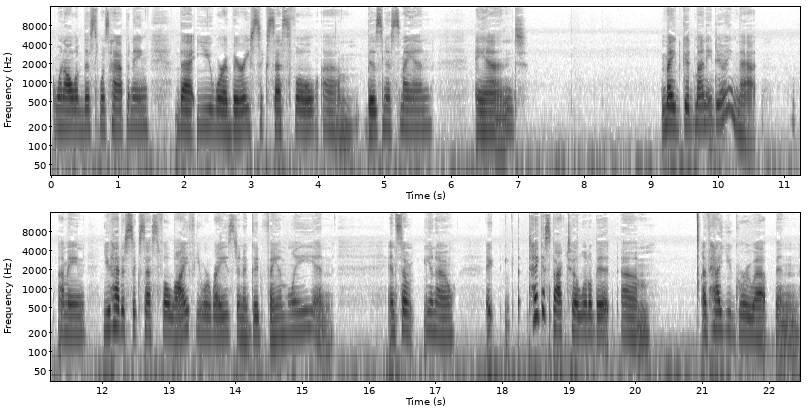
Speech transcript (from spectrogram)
when all of this was happening, that you were a very successful um, businessman and made good money doing that. I mean, you had a successful life. You were raised in a good family, and and so you know, it, take us back to a little bit um, of how you grew up and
